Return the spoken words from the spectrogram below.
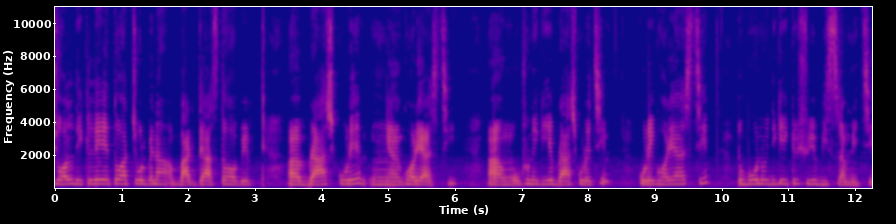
জল দেখলে তো আর চলবে না, বাড়িতে আসতে হবে। ব্রাশ করে ঘরে আসছি। উঠোনে গিয়ে ব্রাশ করেছি, করে ঘরে আসছি। তো বোন ওইদিকে একটু শুয়ে বিশ্রাম নিচ্ছে।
